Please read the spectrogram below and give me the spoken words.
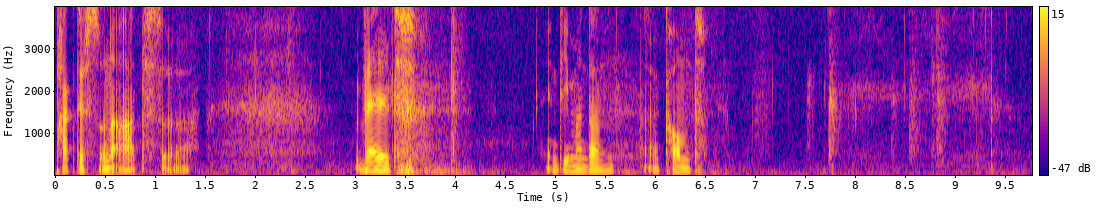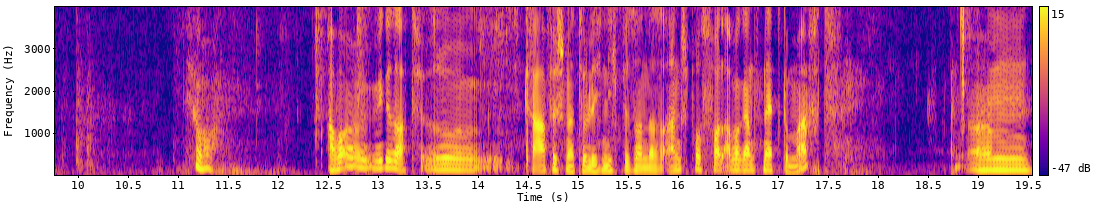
praktisch so eine Art äh, Welt, in die man dann äh, kommt. Ja. Aber wie gesagt, also, grafisch natürlich nicht besonders anspruchsvoll, aber ganz nett gemacht. Ähm,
